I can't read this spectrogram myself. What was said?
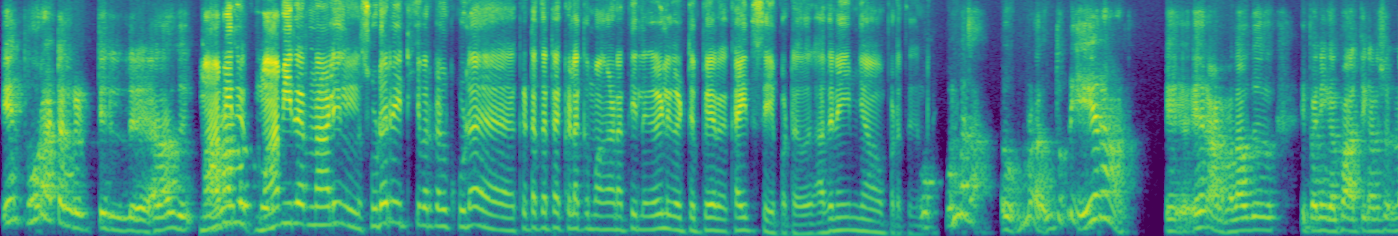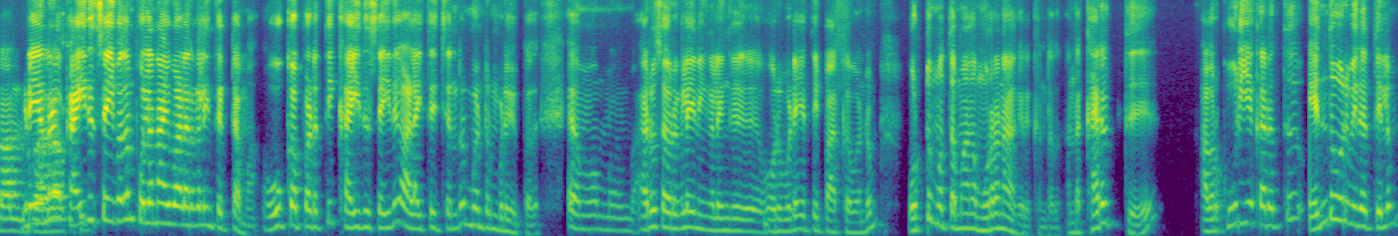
ஏன் போராட்டத்தில் அதாவது மாவீரர் மாவீரர் நாளில் சுடரேற்றியவர்கள் கூட கிட்டத்தட்ட கிழக்கு மாகாணத்தில் ஏழு எட்டு பேர் கைது செய்யப்பட்டது. அதனையும் ஞாபகப்படுத்துகின்றேன். உண்மைதான். உண்மை ஏராளம். ஏராளம். அதாவது இப்ப நீங்க பாத்தீங்கன்னு சொன்னால் கைது செய்வதும் புலனாய்வாளர்களின் திட்டமா? ஊக்கப்படுத்தி கைது செய்து அழைத்து சென்று மீண்டும் விடுவிப்பது. அரசு அவர்களே நீங்கள் இங்கு ஒரு விடயத்தை பார்க்க வேண்டும். ஒட்டுமொத்தமாக முரணாக இருக்கின்றது. அந்த கருத்து அவர் கூறிய கருத்து எந்த ஒரு விதத்திலும்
